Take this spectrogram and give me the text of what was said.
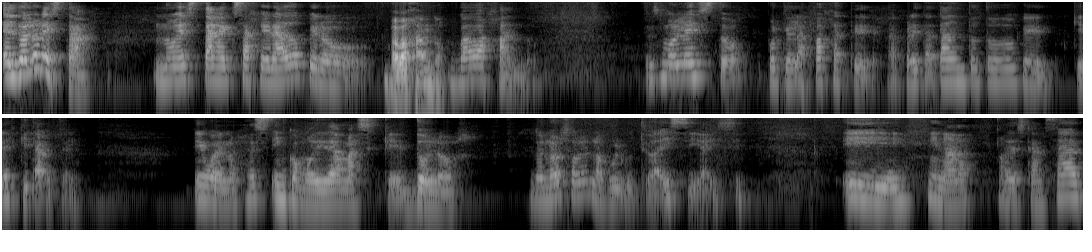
El dolor está, no es tan exagerado, pero... Va bajando. Va bajando. Es molesto porque la faja te aprieta tanto todo que quieres quitártelo. Y bueno, es incomodidad más que dolor. Dolor solo en los glúteos, ahí sí, ahí sí. Y, y nada, a descansar.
